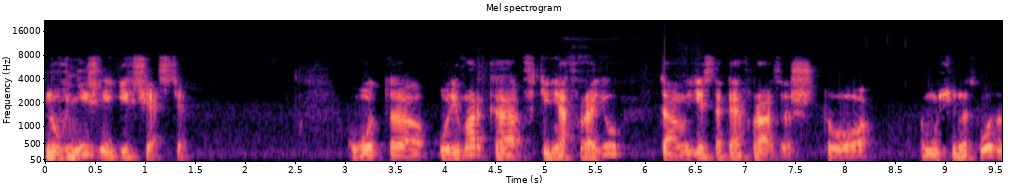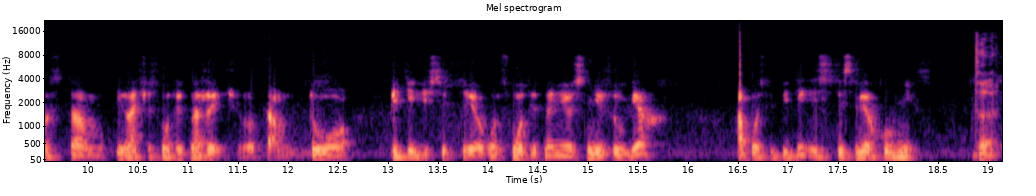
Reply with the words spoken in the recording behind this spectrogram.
но в нижней их части. Вот э, у Ремарка в «Тенях в раю» там есть такая фраза, что мужчина с возрастом иначе смотрит на женщину. Там до 50 он смотрит на нее снизу вверх, а после 50 сверху вниз. Так.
